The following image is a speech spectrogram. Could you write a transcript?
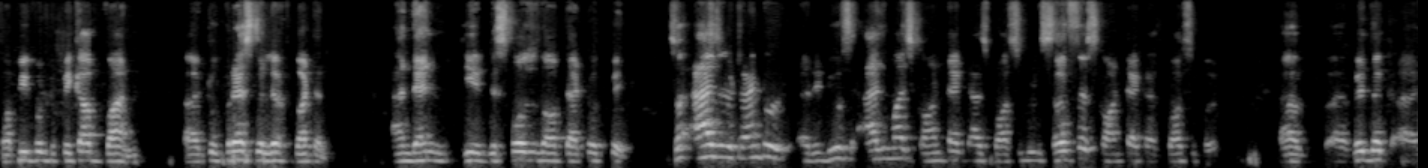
for people to pick up one uh, to press the lift button. And then he disposes of that toothpick. So as we're trying to reduce as much contact as possible, surface contact as possible, with the uh,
